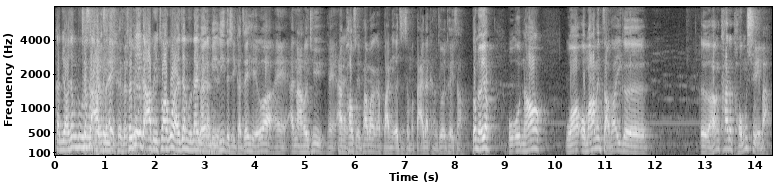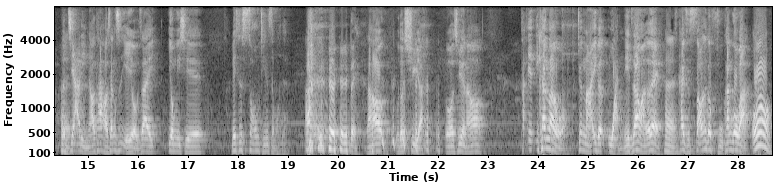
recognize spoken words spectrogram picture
感觉好像路上是可能是哎可能北随便一个阿北抓过来这样子那种感觉。你就是把这些啊，哎啊拿回去，哎啊哎泡水泡泡，把你儿子什么打一打，可能就会退烧，都没有用。我我然后我我妈那边找到一个，呃，好像他的同学吧的哎家里，然后他好像是也有在用一些类似收金什么的，对，然后我都去啊，我去了，然后他一一看到我就拿一个碗，你知道吗？对不对哎？开始烧那个釜，看过吧？哦，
